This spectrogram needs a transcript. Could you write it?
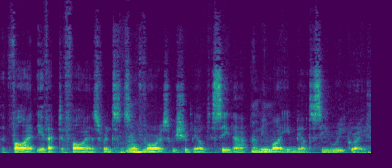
the fire, the effect of fires, for instance, mm-hmm. on forests, we should be able to see that, mm-hmm. and we mm-hmm. might even be able to see regrowth.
